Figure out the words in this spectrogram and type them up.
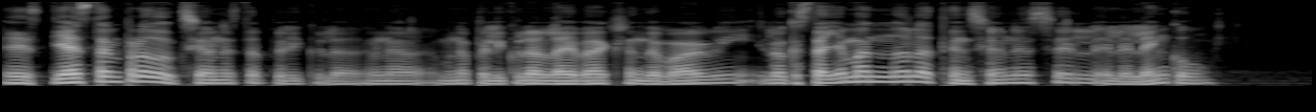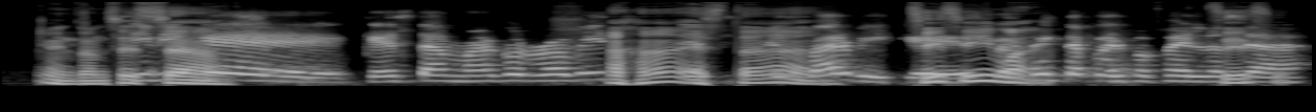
es- ya está en producción esta película, una, una película live action de Barbie. Lo que está llamando la atención es el, el elenco. Entonces, Sí vi ah, que, que esta Margot Robbie Ajá, es, está- es Barbie, que sí, sí, es ma- perfecta para el papel, o sí. sea,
